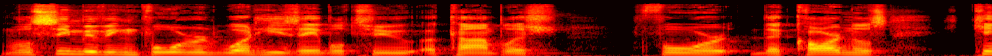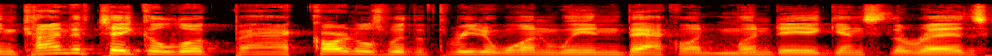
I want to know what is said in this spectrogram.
We'll see moving forward what he's able to accomplish for the Cardinals can kind of take a look back. Cardinals with a 3 to 1 win back on Monday against the Reds.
